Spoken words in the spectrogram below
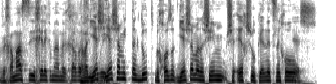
וחמאס היא חלק מהמרחב הציבורי. אבל יש, יש שם התנגדות? בכל זאת, יש שם אנשים שאיכשהו כן הצליחו... יש.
